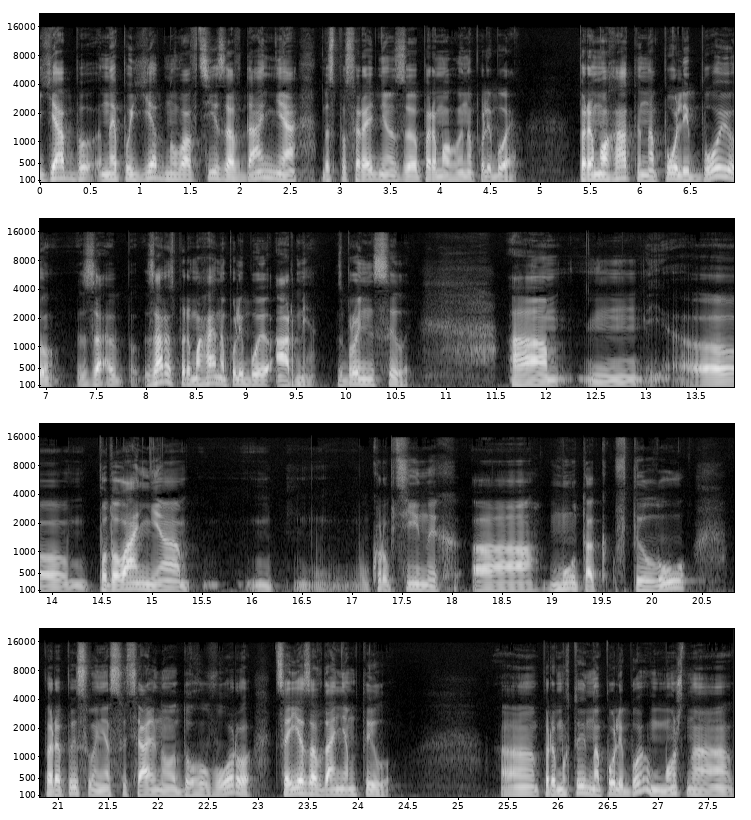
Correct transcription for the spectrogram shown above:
я б не поєднував ці завдання безпосередньо з перемогою на полі бою. Перемагати на полі бою зараз перемагає на полі бою армія, Збройні сили. А подолання корупційних муток в тилу, переписування соціального договору це є завданням тилу. Перемогти на полі бою можна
